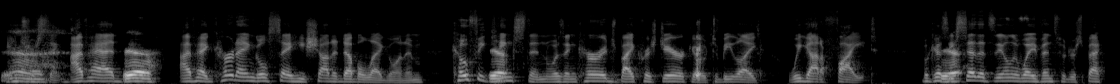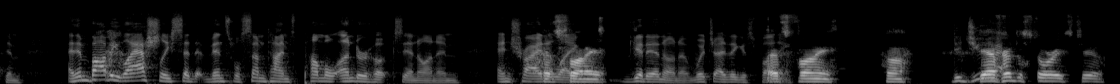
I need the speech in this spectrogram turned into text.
Yeah. Interesting. I've had, yeah, I've had Kurt Angle say he shot a double leg on him. Kofi yeah. Kingston was encouraged by Chris Jericho to be like, "We got to fight," because yeah. he said that's the only way Vince would respect him. And then Bobby Lashley said that Vince will sometimes pummel underhooks in on him and try that's to like funny. get in on him, which I think is funny. That's funny, huh? Did you? Yeah, have, I've heard the stories too.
